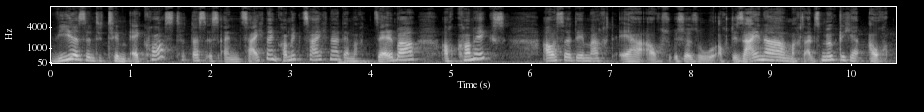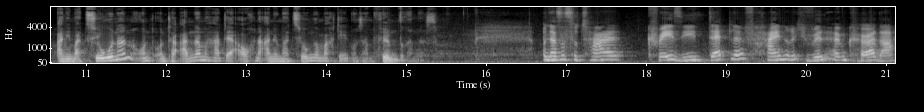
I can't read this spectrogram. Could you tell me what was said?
Wir sind Tim Eckhorst. Das ist ein Zeichner, ein Comiczeichner, der macht selber auch Comics. Außerdem macht er auch, ist er so auch Designer, macht alles Mögliche, auch Animationen und unter anderem hat er auch eine Animation gemacht, die in unserem Film drin ist. Und das ist total crazy, Detlef Heinrich Wilhelm Körner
